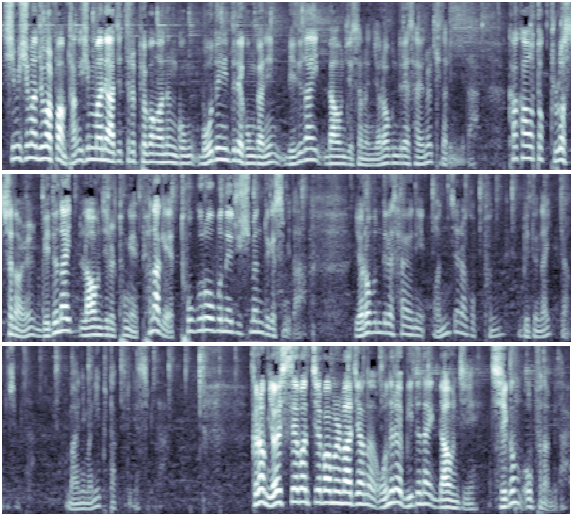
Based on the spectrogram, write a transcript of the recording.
심심한 주말밤 당신만의 아지트를 표방하는 공, 모든 이들의 공간인 미드나잇 라운지에서는 여러분들의 사연을 기다립니다. 카카오톡 플러스 채널 미드나잇 라운지를 통해 편하게 톡으로 보내주시면 되겠습니다. 여러분들의 사연이 언제나 고픈 미드나잇 라운지입니다. 많이 많이 부탁드리겠습니다. 그럼 13번째 밤을 맞이하는 오늘의 미드나잇 라운지 지금 오픈합니다.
